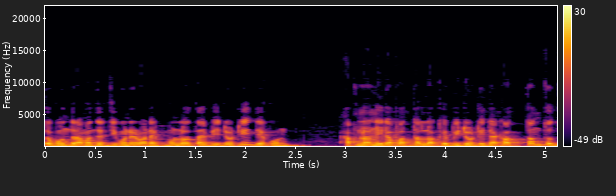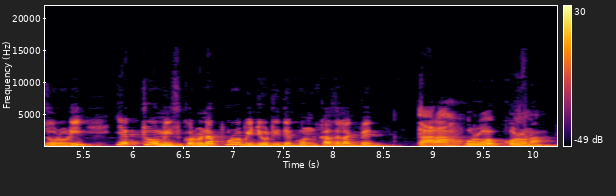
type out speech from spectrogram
তো বন্ধুরা, আমাদের জীবনের অনেক মূল্য, তাই ভিডিওটি দেখুন। আপনার নিরাপত্তার লক্ষ্যে ভিডিওটি দেখা অত্যন্ত জরুরি। একটুও মিস করবে না, পুরো ভিডিওটি দেখুন, কাজে লাগবে। তাড়াহুড়ো করোনা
